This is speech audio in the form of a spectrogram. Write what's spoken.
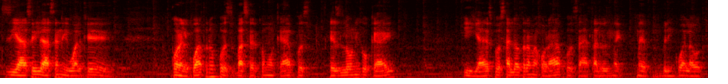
Si así le hacen igual que con el 4, pues va a ser como que, ah, pues es lo único que hay. Y ya después sale otra mejorada, pues ah, tal vez me, me brinco a la otra.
